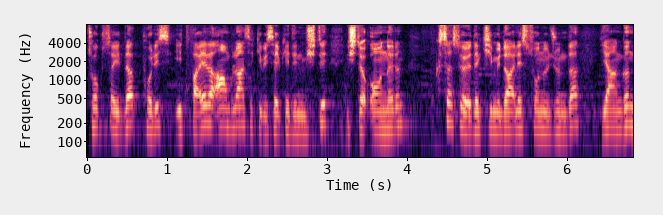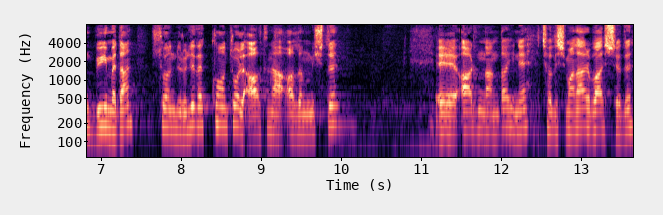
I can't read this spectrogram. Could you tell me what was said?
çok sayıda polis, itfaiye ve ambulans ekibi sevk edilmişti. İşte onların kısa süredeki müdahalesi sonucunda yangın büyümeden söndürülü ve kontrol altına alınmıştı. Ee, ardından da yine çalışmalar başladı.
